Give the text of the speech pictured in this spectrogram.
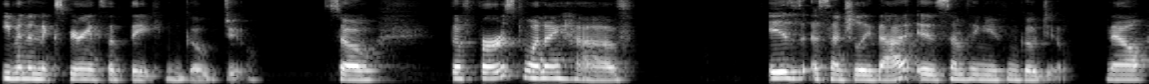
even an experience that they can go do. So, the first one I have is essentially that is something you can go do. Now,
